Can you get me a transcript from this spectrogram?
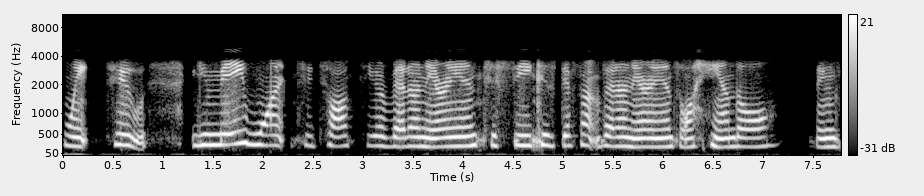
point, too. You may want to talk to your veterinarian to see, because different veterinarians will handle things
